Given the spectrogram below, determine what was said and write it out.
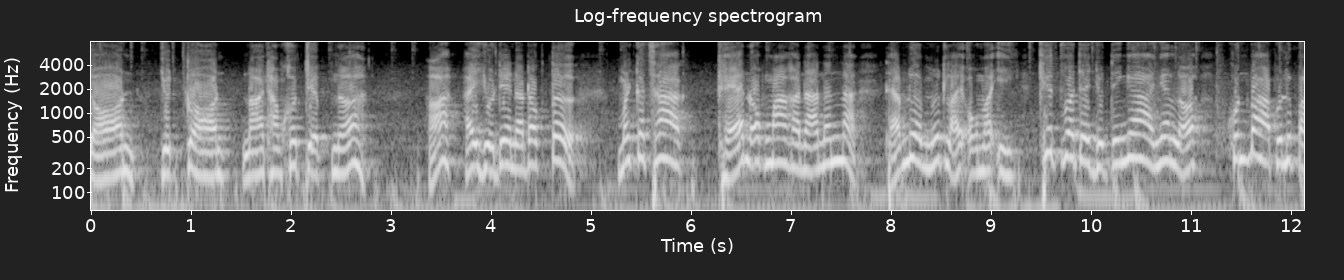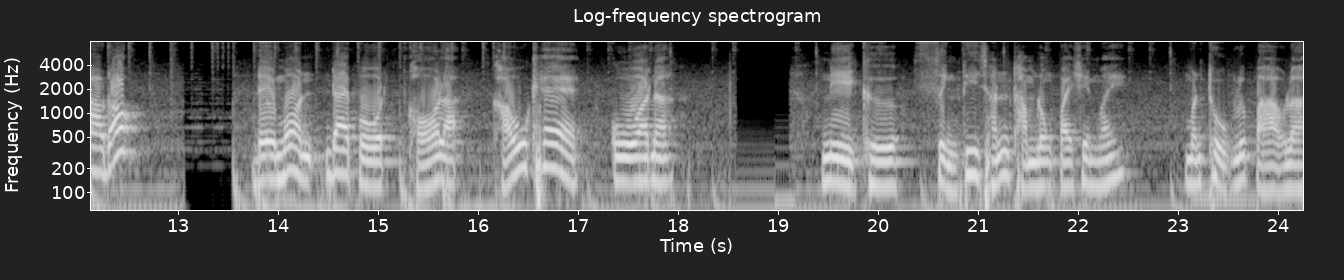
จอห์นหยุดก่อนนายทำเขาเจ็บเนอะฮะให้หยุดเนี่ยนะด็อกเตอร์ มันกระชากแขนออกมาขนาดนั้นน่ะ แถมเลือดมนุษย์ไหลออกมาอีก คิดว่าจะหยุดได้ง่ายๆงั้นเหรอ คุณบ้าไปหรือเปล่า Doc เดมอนได้โปรดขอละ เขาแค่กลัวนะ นี่คือสิ่งที่ฉันทำลงไปใช่ไหม มันถูกหรือเปล่าล่ะ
